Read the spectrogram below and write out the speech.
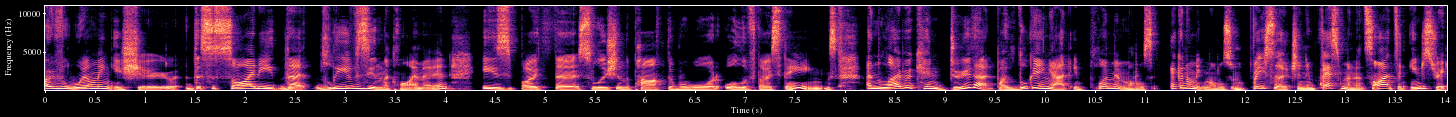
overwhelming issue the society that lives in the climate is both the solution the path the reward all of those things and labor can do that by looking at employment models economic models and research and investment and science and industry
